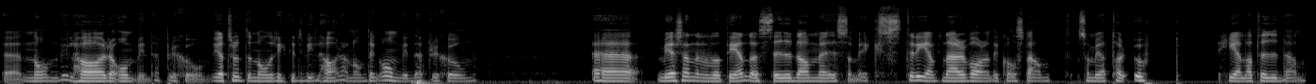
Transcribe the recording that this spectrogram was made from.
eh, någon vill höra om min depression. Jag tror inte någon riktigt vill höra någonting om min depression. Eh, men jag känner ändå att det är ändå en sida av mig som är extremt närvarande konstant. Som jag tar upp hela tiden.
